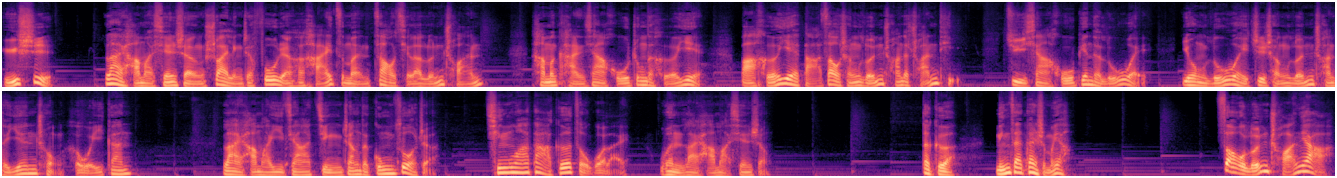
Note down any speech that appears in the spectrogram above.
于是，癞蛤蟆先生率领着夫人和孩子们造起了轮船。他们砍下湖中的荷叶，把荷叶打造成轮船的船体；锯下湖边的芦苇，用芦苇制成轮船的烟囱和桅杆。癞蛤蟆一家紧张的工作着。青蛙大哥走过来，问癞蛤蟆先生：“大哥，您在干什么呀？”“造轮船呀！”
